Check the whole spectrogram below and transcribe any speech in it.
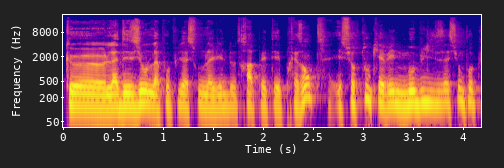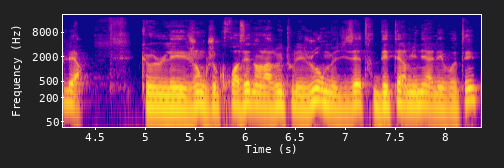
que l'adhésion de la population de la ville de Trappes était présente et surtout qu'il y avait une mobilisation populaire. Que les gens que je croisais dans la rue tous les jours me disaient être déterminés à aller voter,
